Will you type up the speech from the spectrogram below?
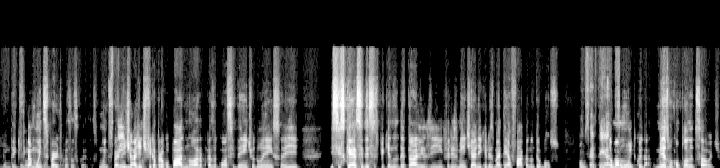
Gente, Tem que, que ficar loucura. muito esperto com essas coisas. Muito esperto. A gente, a gente, fica preocupado na hora por causa com um acidente ou doença e, e se esquece desses pequenos detalhes e infelizmente é ali que eles metem a faca no teu bolso. Com certeza. Tem tomar muito cuidado, mesmo com plano de saúde.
